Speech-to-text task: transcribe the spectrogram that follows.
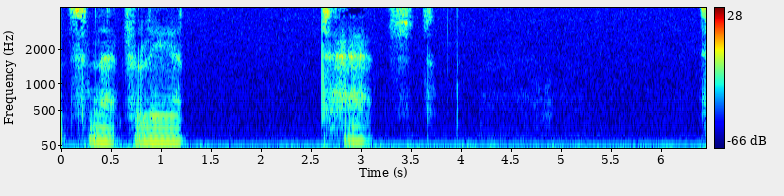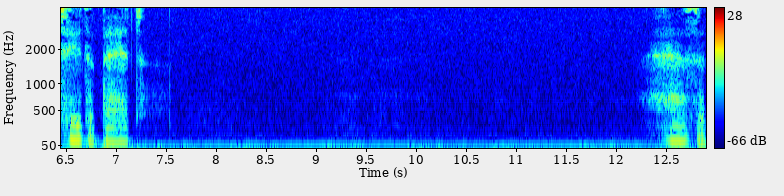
that's naturally attached to the bed. Has a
